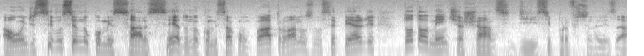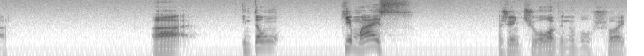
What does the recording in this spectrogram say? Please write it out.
onde se você não começar cedo, não começar com quatro anos, você perde totalmente a chance de se profissionalizar. Ah, então, o que mais a gente ouve no Bolshoi?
